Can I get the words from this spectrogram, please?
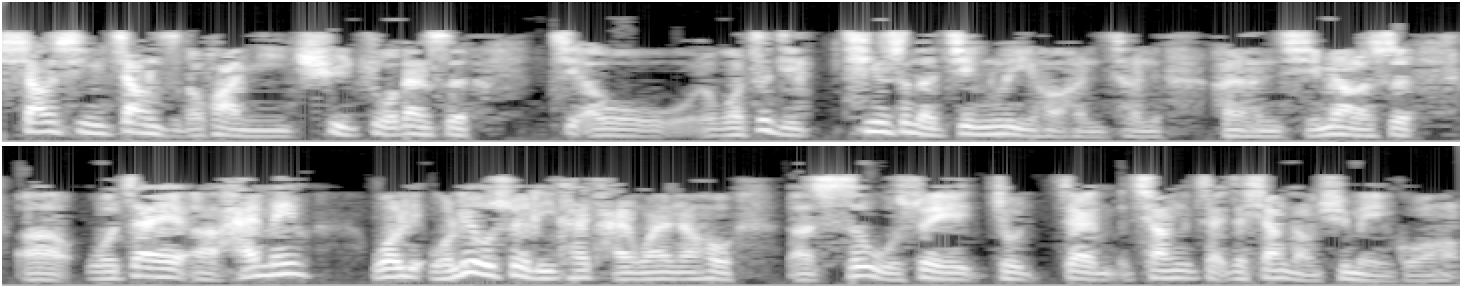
相信这样子的话，你去做。但是，我我自己亲身的经历哈，很很很很奇妙的是，呃我在呃还没我我六岁离开台湾，然后呃十五岁就在香在在香港去美国哈，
